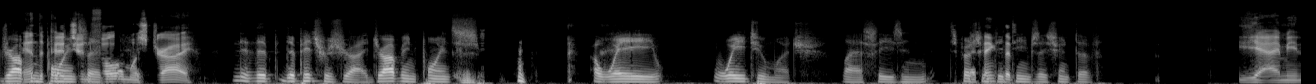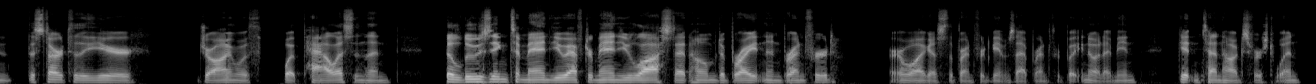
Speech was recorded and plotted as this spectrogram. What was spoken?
Dropping and the points pitch in at- Fulham was dry. The, the pitch was dry, dropping points away way too much last season, especially to the- teams they shouldn't have. Yeah, I mean the start to the year, drawing with what Palace, and then the losing to Man U after Man U lost at home to Brighton and Brentford, or well, I guess the Brentford game was at Brentford, but you know what I mean. Getting Ten Hag's first win.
